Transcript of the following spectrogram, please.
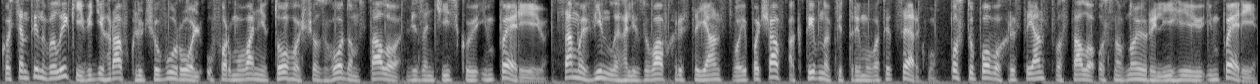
Костянтин Великий відіграв ключову роль у формуванні того, що згодом стало Візантійською імперією. Саме він легалізував християнство і почав активно підтримувати церкву. Поступово християнство стало основною релігією імперії.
